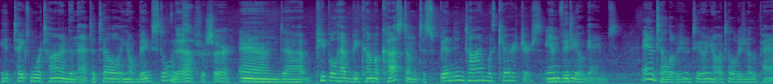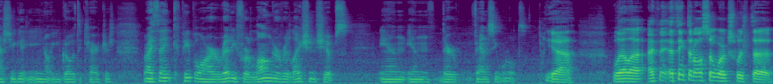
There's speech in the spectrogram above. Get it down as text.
it takes more time than that to tell you know big stories Yeah, for sure. and uh, people have become accustomed to spending time with characters in video games and television too. You know, television of the past, you get you know you grow with the characters, but I think people are ready for longer relationships in in their fantasy worlds. Yeah. Well, uh, I think I think that also works with the,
